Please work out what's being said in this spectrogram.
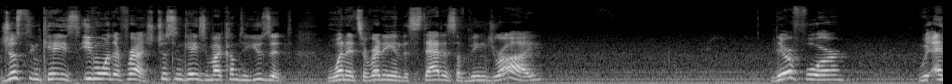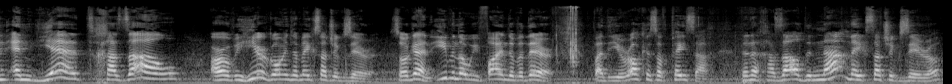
just in case, even when they're fresh, just in case you might come to use it when it's already in the status of being dry. Therefore, we, and, and yet Chazal are over here going to make such a gzera. So again, even though we find over there by the Yerokas of Pesach that the Chazal did not make such a gzera,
